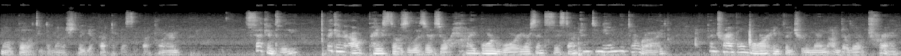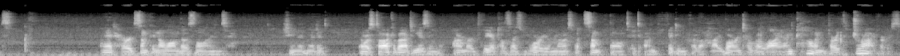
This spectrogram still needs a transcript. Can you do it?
mobility diminished the effectiveness of that plan. Secondly, they can outpace those lizards your highborn warriors insist on continuing to ride and trample more infantrymen under their treads. I had heard something along those lines, Sheen admitted. There was talk about using armored vehicles as warrior mounts, but some thought it unfitting for the highborn to rely on common birth drivers,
